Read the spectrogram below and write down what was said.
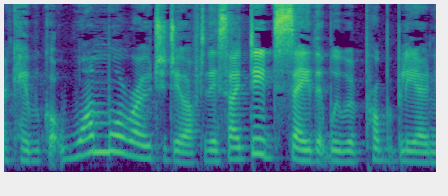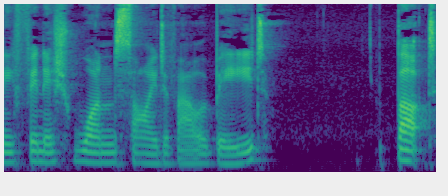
Okay, we've got one more row to do after this. I did say that we would probably only finish one side of our bead, but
